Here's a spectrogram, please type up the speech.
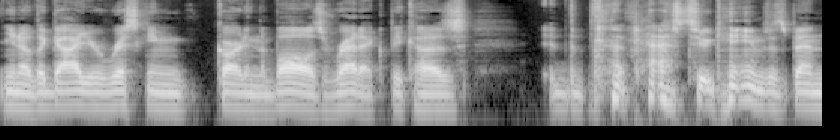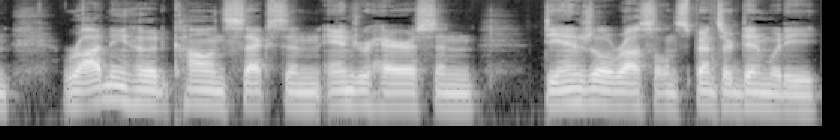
you know, the guy you're risking guarding the ball is Redick because the, the past two games it's been Rodney Hood, Collin Sexton, Andrew Harrison, D'Angelo Russell and Spencer Dinwiddie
